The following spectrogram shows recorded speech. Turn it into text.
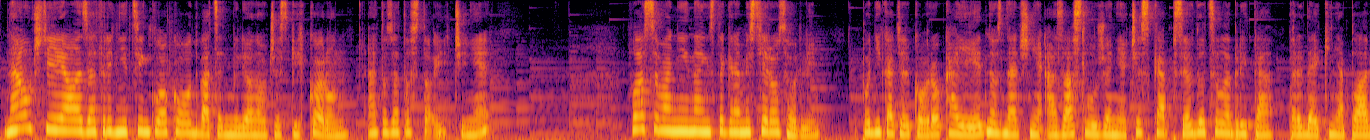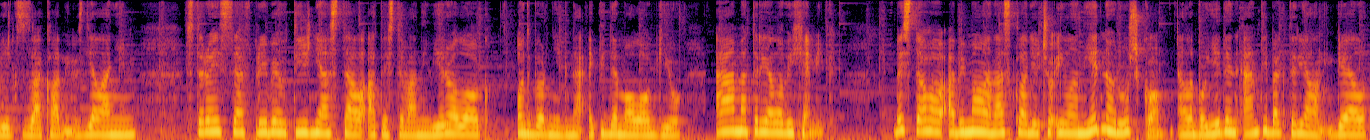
Na účte je ale za 3 dní cinklo okolo 20 miliónov českých korún a to za to stojí, či nie? V hlasovaní na Instagrame ste rozhodli. Podnikateľkou roka je jednoznačne a zaslúženie česká pseudocelebrita, predajkyňa plaviek so základným vzdelaním, z ktorej sa v priebehu týždňa stal atestovaný virológ, odborník na epidemológiu a materiálový chemik. Bez toho, aby mala na sklade čo i len jedno rúško alebo jeden antibakteriálny gel,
